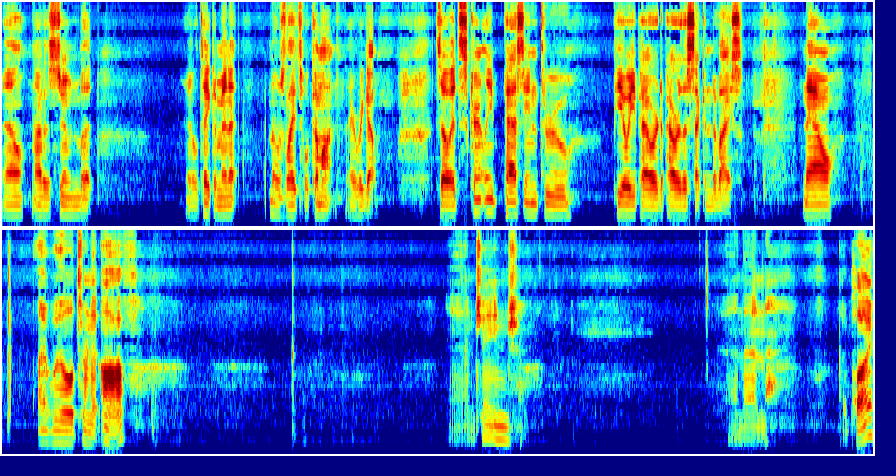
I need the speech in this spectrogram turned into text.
well, not as soon, but It'll take a minute. Those lights will come on. There we go. So it's currently passing through PoE power to power the second device. Now, I will turn it off. And change. And then apply.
